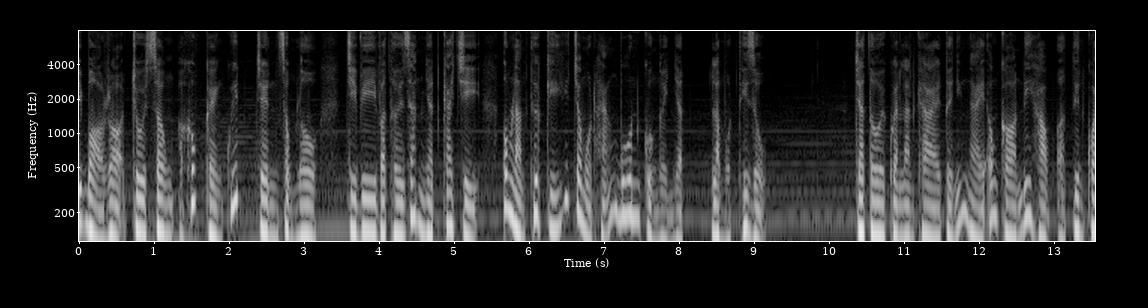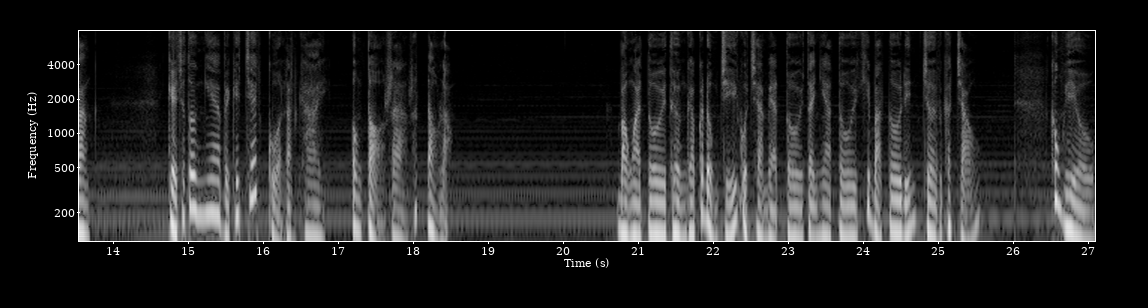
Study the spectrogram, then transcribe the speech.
bị bỏ rọ trôi sông ở khúc gành quýt trên sông Lô chỉ vì vào thời gian Nhật cai trị, ông làm thư ký cho một hãng buôn của người Nhật là một thí dụ. Cha tôi quen Lan Khai từ những ngày ông còn đi học ở Tuyên Quang – Kể cho tôi nghe về cái chết của Lan Khai, ông tỏ ra rất đau lòng. Bà ngoại tôi thường gặp các đồng chí của cha mẹ tôi tại nhà tôi khi bà tôi đến chơi với các cháu. Không hiểu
